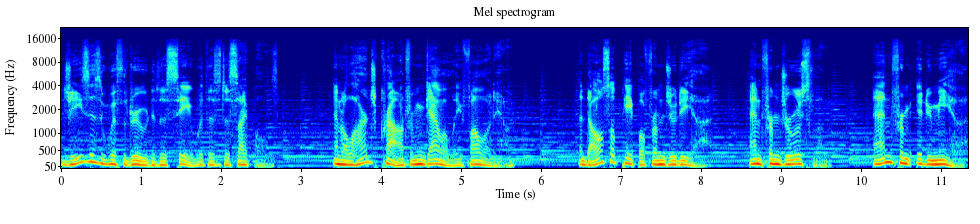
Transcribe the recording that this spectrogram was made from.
Jesus withdrew to the sea with his disciples, and a large crowd from Galilee followed him, and also people from Judea, and from Jerusalem, and from Idumea,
